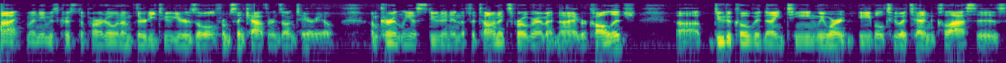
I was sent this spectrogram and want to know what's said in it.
Hi, my name is Chris DePardo and I'm 32 years old from St. Catharines, Ontario. I'm currently a student in the photonics program at Niagara College. Uh, due to COVID-19, we weren't able to attend classes,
